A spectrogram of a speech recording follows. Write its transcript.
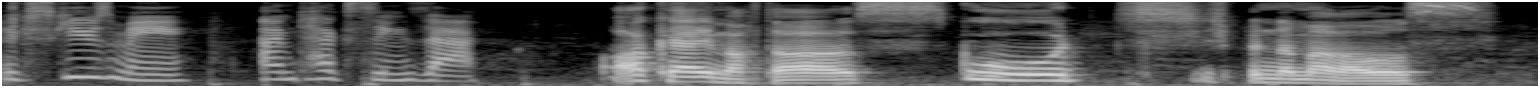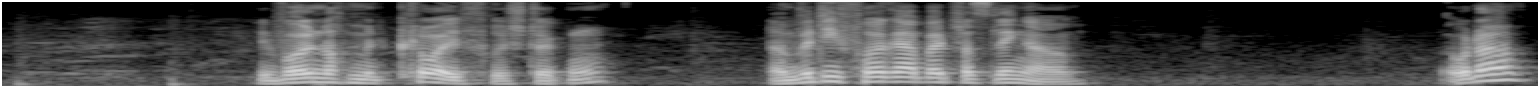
Excuse me, I'm texting Zach. Okay, mach das. Gut, ich bin dann mal raus. Wir wollen noch mit Chloe frühstücken. Dann wird die Folge aber etwas länger. Oder?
